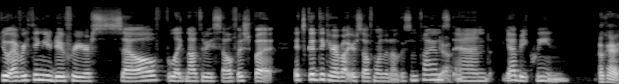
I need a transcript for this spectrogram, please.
Do everything you do for yourself, like not to be selfish, but it's good to care about yourself more than others sometimes. Yeah. And yeah, be queen. Okay,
